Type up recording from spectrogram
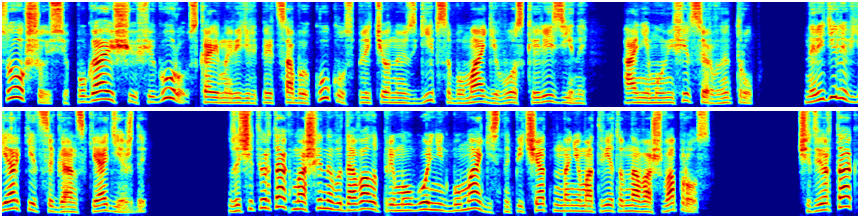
Сохшуюся, пугающую фигуру, скорее мы видели перед собой куклу, сплетенную из гипса, бумаги, воска и резины, а не мумифицированный труп, нарядили в яркие цыганские одежды. За четвертак машина выдавала прямоугольник бумаги с напечатанным на нем ответом на ваш вопрос. Четвертак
